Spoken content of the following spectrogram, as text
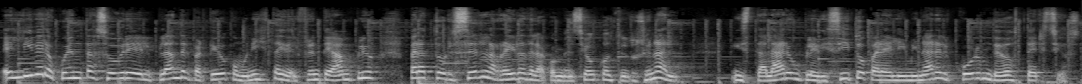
El Libero cuenta sobre el plan del Partido Comunista y del Frente Amplio para torcer las reglas de la Convención Constitucional instalar un plebiscito para eliminar el quórum de dos tercios.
